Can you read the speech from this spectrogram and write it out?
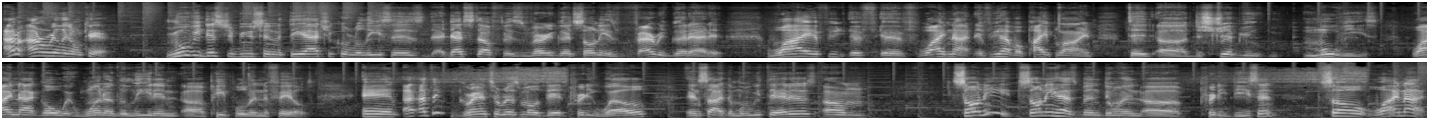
I don't. I don't really don't care. Movie distribution, theatrical releases, that, that stuff is very good. Sony is very good at it. Why, if you, if, if, why not? If you have a pipeline to uh, distribute movies, why not go with one of the leading uh, people in the field? And I, I, think Gran Turismo did pretty well inside the movie theaters. Um, Sony Sony has been doing uh pretty decent. So why not?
